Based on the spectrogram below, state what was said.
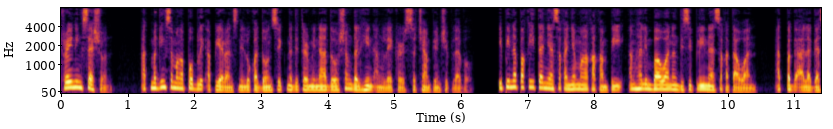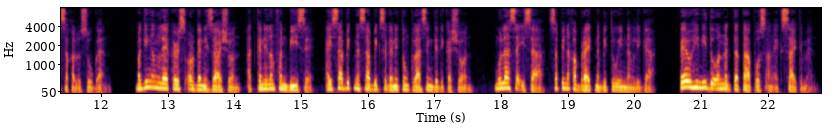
training session, at maging sa mga public appearance ni Luka Doncic na determinado siyang dalhin ang Lakers sa championship level. Ipinapakita niya sa kanyang mga kakampi ang halimbawa ng disiplina sa katawan at pag-aalaga sa kalusugan. Maging ang Lakers organization at kanilang fanbase ay sabik na sabik sa ganitong klaseng dedikasyon mula sa isa sa pinaka-bright na bituin ng liga. Pero hindi doon nagtatapos ang excitement.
